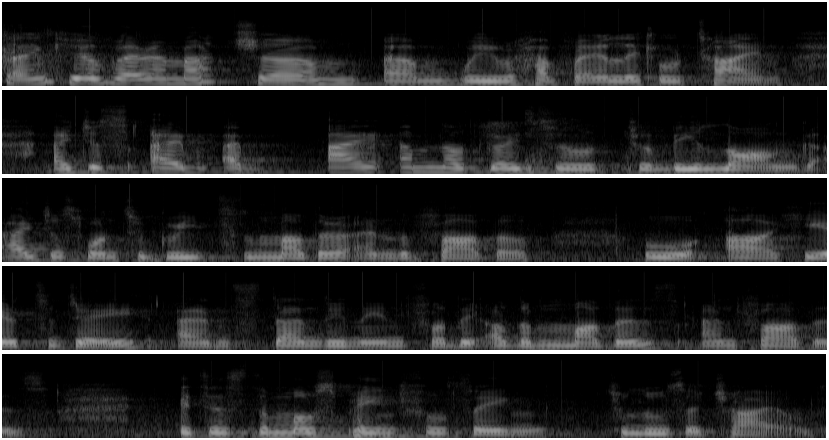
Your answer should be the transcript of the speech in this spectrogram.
Thank you very much. Um, um, we have very little time. I just, I, I, I am not going to, to be long. I just want to greet the mother and the father who are here today and standing in for the other mothers and fathers. It is the most painful thing to lose a child.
